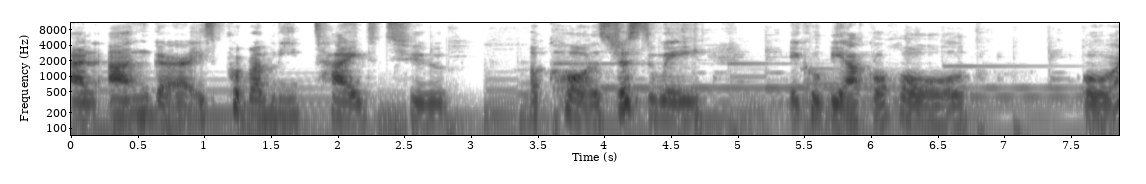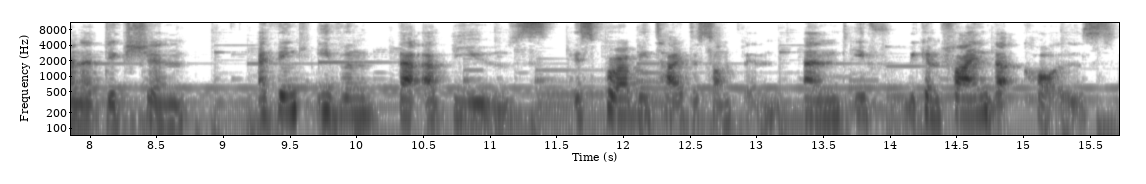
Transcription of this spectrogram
and anger is probably tied to a cause, just the way it could be alcohol or an addiction. I think even that abuse is probably tied to something. And if we can find that cause,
